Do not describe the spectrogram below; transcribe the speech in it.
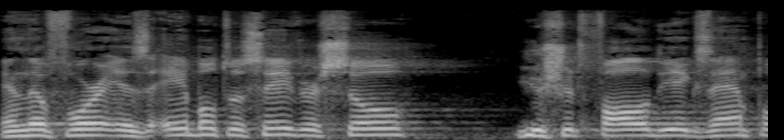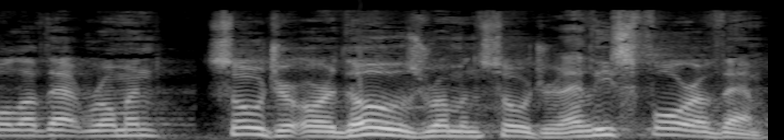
and therefore is able to save your soul, you should follow the example of that Roman soldier or those Roman soldiers, at least four of them.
